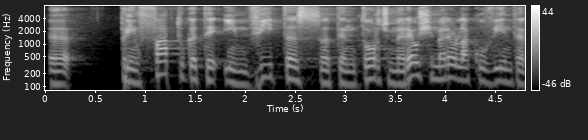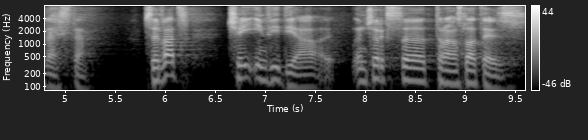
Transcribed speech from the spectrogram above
uh, prin faptul că te invită să te întorci mereu și mereu la cuvintele astea. Observați, ce invidia, încerc să translatez,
